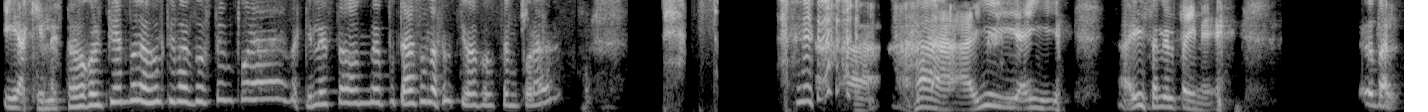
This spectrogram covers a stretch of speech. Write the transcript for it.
¿Y a quién le he estado golpeando las últimas dos temporadas? ¿A quién le he estado dando putazos las últimas dos temporadas? Ajá, ahí, ahí, ahí salió el peine. Total.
